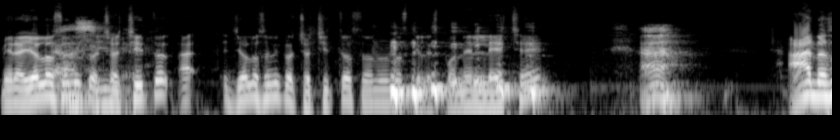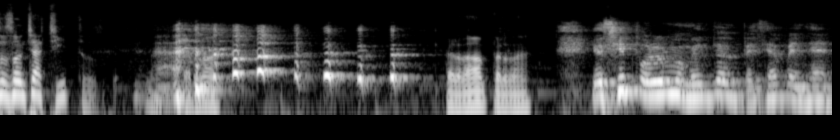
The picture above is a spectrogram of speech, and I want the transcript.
Mira, yo los únicos chochitos, ah, yo los únicos chochitos son unos que les ponen leche. ah. Ah, no, esos son chachitos. Perdón. perdón, perdón. Yo sí por un momento empecé a pensar,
